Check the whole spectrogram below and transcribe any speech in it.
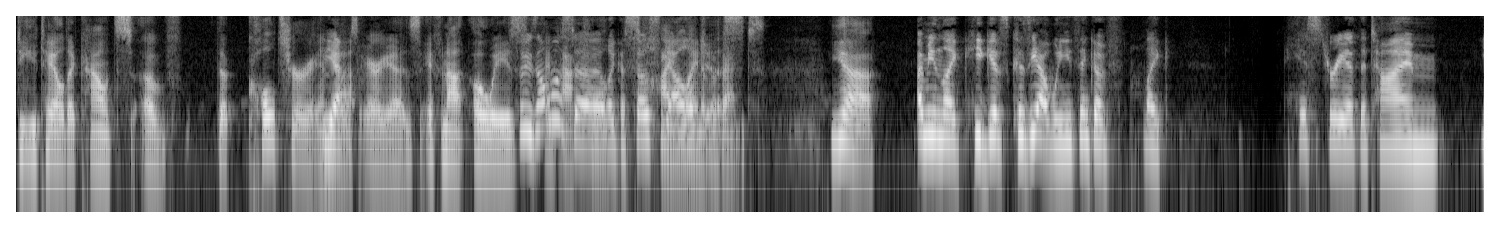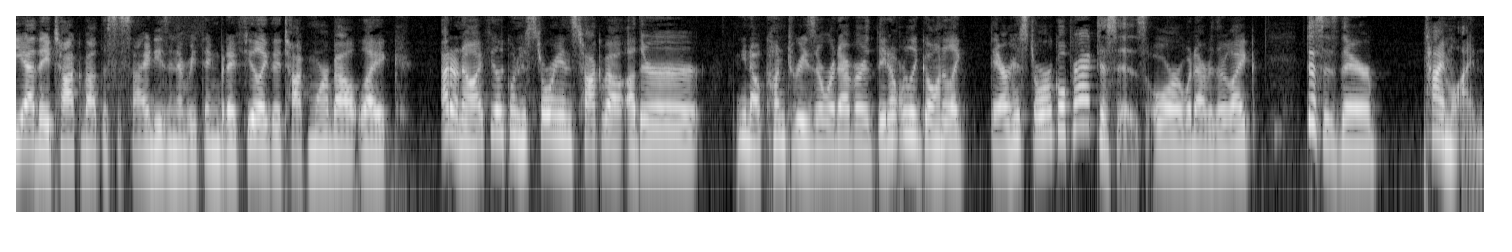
detailed accounts of the culture in Yeah. those areas, if not always. So he's almost a, like a sociologist. Yeah, I mean, like he gives because yeah, when you think of like history at the time, yeah, they talk about the societies and everything, but I feel like they talk more about like I don't know. I feel like when historians talk about other you know countries or whatever, they don't really go into like their historical practices or whatever. They're like, this is their timeline.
